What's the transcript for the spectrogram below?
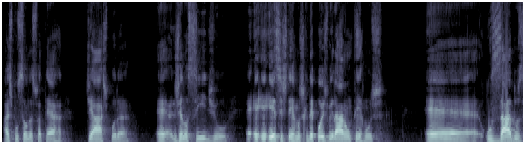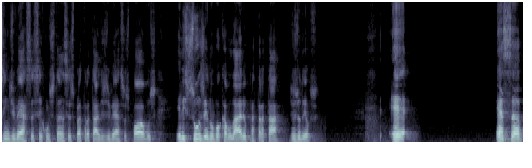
a expulsão da sua terra, diáspora, é, genocídio, é, esses termos que depois viraram termos usados em diversas circunstâncias para tratar de diversos povos, eles surgem no vocabulário para tratar de judeus. É, essa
